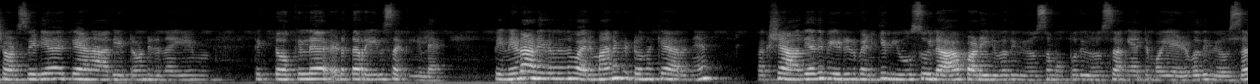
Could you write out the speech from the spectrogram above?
ഷോർട്സ് വീഡിയോ ഒക്കെയാണ് ആദ്യം ഇട്ടുകൊണ്ടിരുന്നത്. ഈ ടിക്ടോക്കിൽ എടുത്ത റീൽസൊക്കെ ഇല്ലേ? പിന്നീടാണ് ഇതിൽ നിന്ന് വരുമാനം കിട്ടുമെന്നൊക്കെ അറിഞ്ഞ് പക്ഷെ ആദ്യാദ്യം ആദ്യം വീഡിയോ ഇടുമ്പോൾ എനിക്ക് വ്യൂസും ഇല്ല. ആ പടം ഇരുപത് വ്യൂസ് മുപ്പത് വ്യൂസ് അങ്ങേറ്റം പോയി എഴുപത് വ്യൂസ്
